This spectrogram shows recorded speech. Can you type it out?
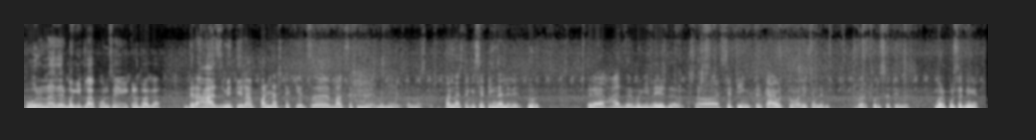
पूर्ण जर बघितलं आपण इकडे बघा तर आज मी तिला पन्नास टक्केच बाग सेटिंग म्हणजे पन्नास टक्के. पन्नास टक्के सेटिंग झालेले आहे. तूर तर आज जर बघितलं हे जर सेटिंग तर काय वाटतं तुम्हाला एकंदरीत? भरपूर सेटिंग आहे. भरपूर सेटिंग आहे.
